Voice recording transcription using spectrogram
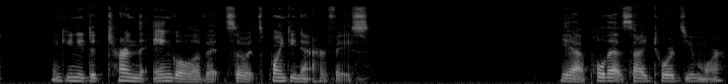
I think you need to turn the angle of it so it's pointing at her face. Yeah, pull that side towards you more.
